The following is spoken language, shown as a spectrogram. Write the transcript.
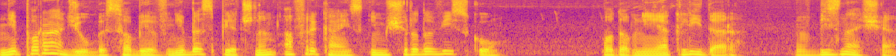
nie poradziłby sobie w niebezpiecznym afrykańskim środowisku, podobnie jak lider w biznesie.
